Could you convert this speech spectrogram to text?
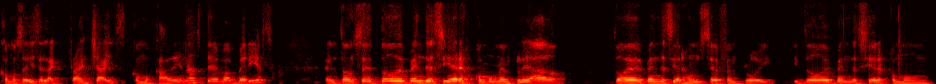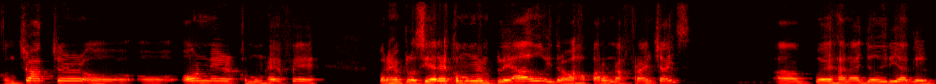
¿cómo se dice? Like franchise, como cadenas de barberías. Entonces, todo depende si eres como un empleado, todo depende si eres un self-employee y todo depende si eres como un contractor o, owner, como un jefe. Por ejemplo, si eres como un empleado y trabajas para una franchise, ah, puedes ganar, yo diría que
